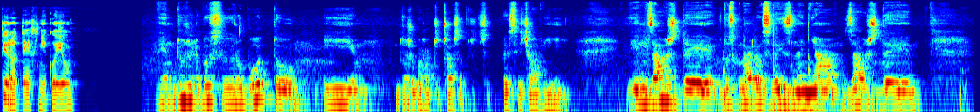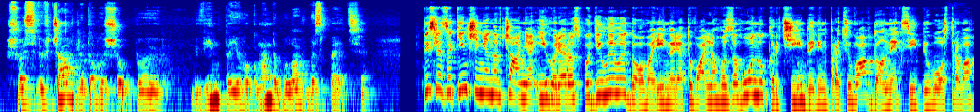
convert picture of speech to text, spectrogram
піротехнікою. Він дуже любив свою роботу і дуже багато часу присвячав їй. Він завжди вдосконалював свої знання, завжди щось вивчав для того, щоб е, він та його команда була в безпеці. Після закінчення навчання Ігоря розподілили до аварійно-рятувального загону Керчі, де він працював до анексії півострова.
